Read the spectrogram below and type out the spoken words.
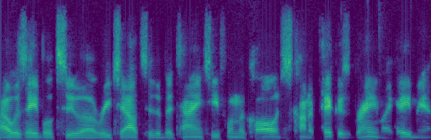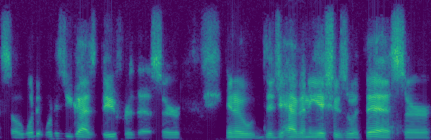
i was able to uh, reach out to the battalion chief on the call and just kind of pick his brain like hey man so what, what did you guys do for this? Or you know did you have any issues with this? Or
